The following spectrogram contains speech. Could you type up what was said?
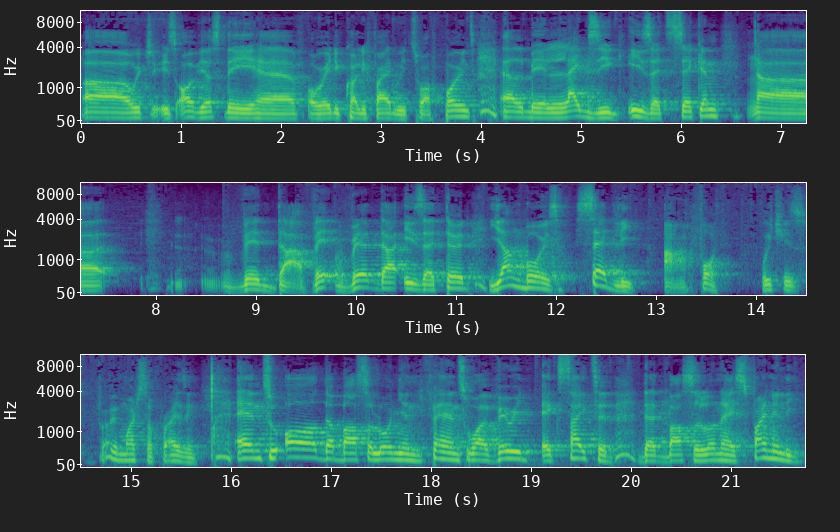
uh, which is obvious. They have already qualified with 12 points. LB Leipzig is at second. Uh, Veda Ve- Veda is at third. Young Boys, sadly, are fourth, which is very much surprising. And to all the Barcelonian fans who are very excited that Barcelona has finally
